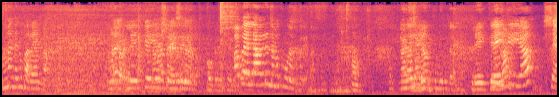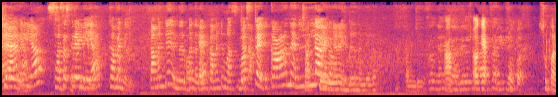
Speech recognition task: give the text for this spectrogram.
ഉമ്മ എന്തെങ്കിലും പറയാനുണ്ടോ അപ്പൊ എല്ലാവരും നമുക്ക് മൂന്നാൾക്ക് പറയാം. ലൈക്ക് ചെയ്യുക ഷെയർ ചെയ്യുക സബ്സ്ക്രൈബ് ചെയ്യുക കമന്റ് ചെയ്യുക കമന്റ് നിർബന്ധം. കമന്റ് മസ്റ്റ് മസ്റ്റ് ആയിട്ട് കാണുന്ന എല്ലാവരും ഓക്കെ. സൂപ്പർ. സൂപ്പർ.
